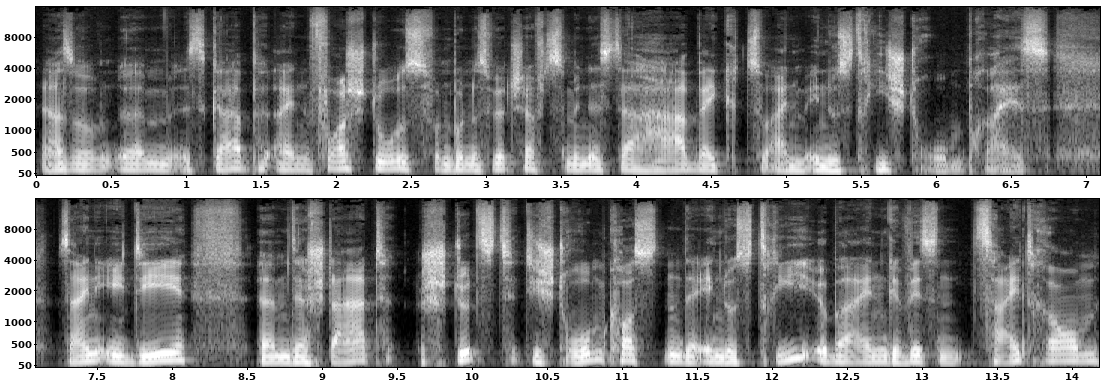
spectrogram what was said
Also ähm, es gab einen Vorstoß von Bundeswirtschaftsminister Habeck zu einem Industriestrompreis. Seine Idee, ähm, der Staat stützt die Stromkosten der Industrie über einen gewissen Zeitraum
